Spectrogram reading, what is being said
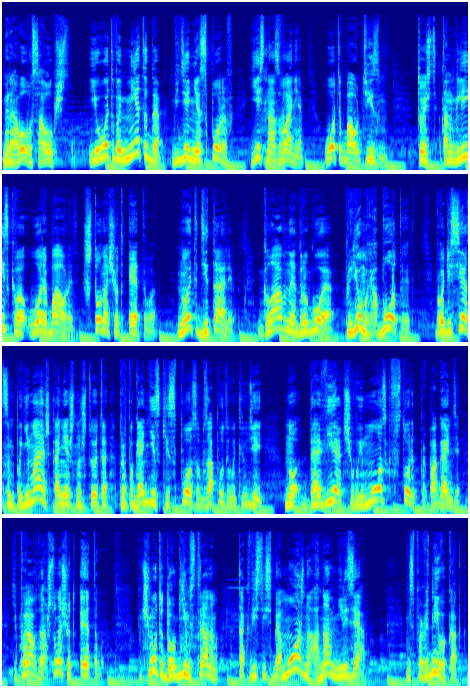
мирового сообщества. И у этого метода ведения споров есть название «whataboutism», то есть от английского «what about it», что насчет этого. Но это детали. Главное другое. Прием работает. Вроде сердцем понимаешь, конечно, что это пропагандистский способ запутывать людей, но доверчивый мозг встолит пропаганде. И правда, а что насчет этого? Почему это другим странам так вести себя можно, а нам нельзя? Несправедливо как-то.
